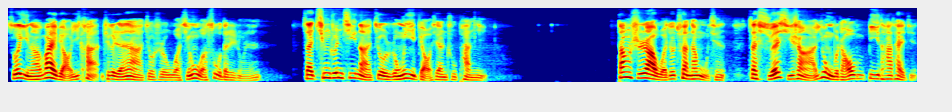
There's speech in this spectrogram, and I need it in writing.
所以呢外表一看，这个人啊就是我行我素的这种人，在青春期呢就容易表现出叛逆。当时啊我就劝他母亲。在学习上啊，用不着逼他太紧，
